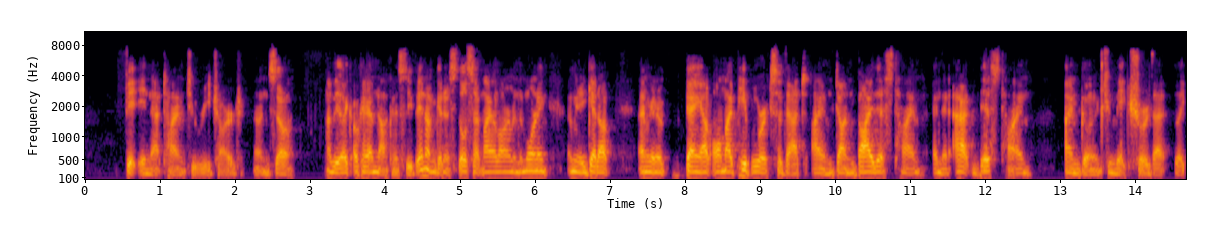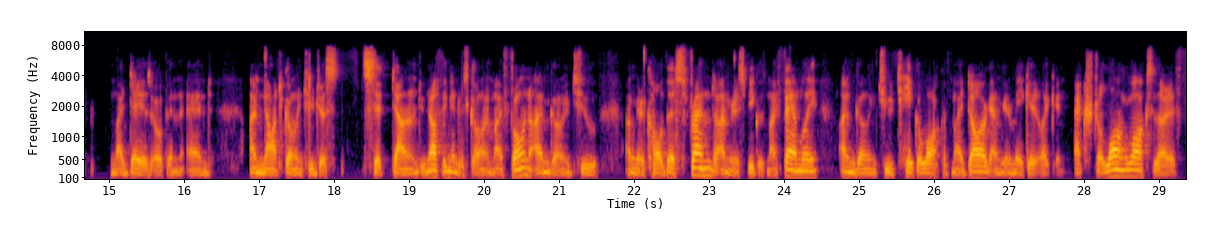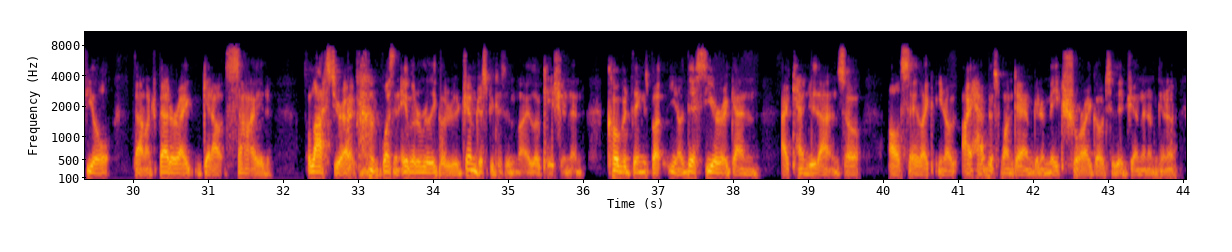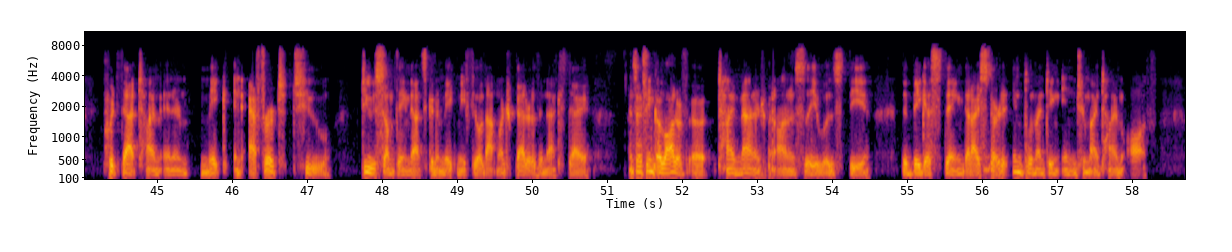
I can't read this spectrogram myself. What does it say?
fit in that time to recharge. And so I'll be like, okay, I'm not going to sleep in. I'm going to still set my alarm in the morning. I'm going to get up I'm going to bang out all my paperwork so that I am done by this time. And then at this time, I'm going to make sure that like my day is open and I'm not going to just sit down and do nothing and just go on my phone. I'm going to I'm going to call this friend. I'm going to speak with my family. I'm going to take a walk with my dog. I'm going to make it like an extra long walk so that I feel that much better. I get outside. Last year, I wasn't able to really go to the gym just because of my location and COVID things, but you know, this year again, I can do that. And so I'll say like, you know, I have this one day, I'm going to make sure I go to the gym and I'm going to put that time in and make an effort to do something that's going to make me feel that much better the next day. And so I think a lot of uh, time management, honestly, was the the biggest thing that I started implementing into my time off,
